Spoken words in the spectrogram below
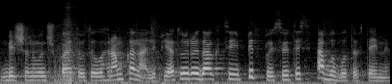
Більше новин шукайте у телеграм-каналі п'ятої редакції. Підписуйтесь, аби бути в темі.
